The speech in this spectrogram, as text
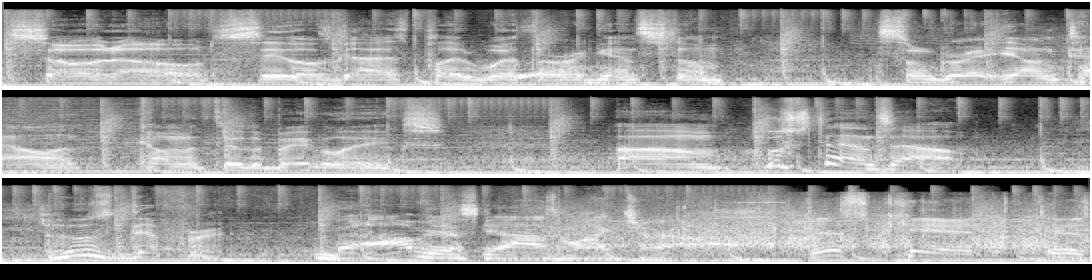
Soto, to see those guys played with or against them. Some great young talent coming through the big leagues. Um, who stands out? Who's different? The obvious guy is Mike Trout. This kid is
